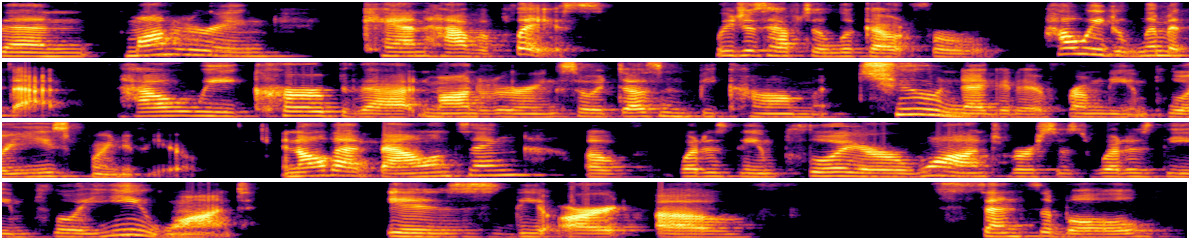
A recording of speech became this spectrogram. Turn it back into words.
then monitoring can have a place. We just have to look out for how we limit that, how we curb that monitoring so it doesn't become too negative from the employee's point of view. And all that balancing of what does the employer want versus what does the employee want is the art of sensible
